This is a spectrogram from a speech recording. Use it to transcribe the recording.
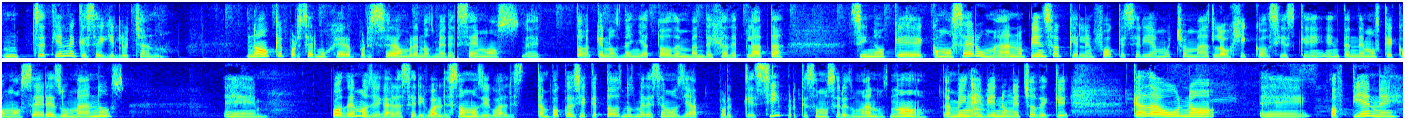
mm, se tiene que seguir luchando. No que por ser mujer o por ser hombre nos merecemos eh, que nos den ya todo en bandeja de plata, sino que como ser humano, pienso que el enfoque sería mucho más lógico si es que entendemos que como seres humanos eh, podemos llegar a ser iguales, somos iguales. Tampoco decir que todos nos merecemos ya porque sí, porque somos seres humanos. No, también ahí viene un hecho de que cada uno eh, obtiene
